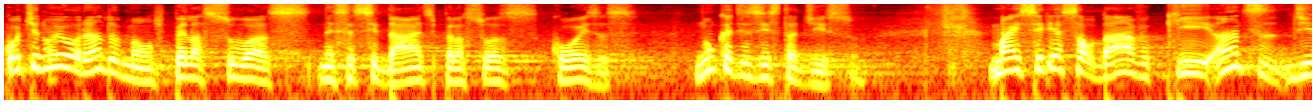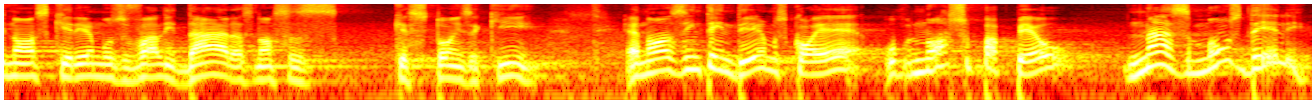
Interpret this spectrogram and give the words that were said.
Continue orando, irmãos, pelas suas necessidades, pelas suas coisas. Nunca desista disso. Mas seria saudável que antes de nós querermos validar as nossas questões aqui, é nós entendermos qual é o nosso papel nas mãos dele.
